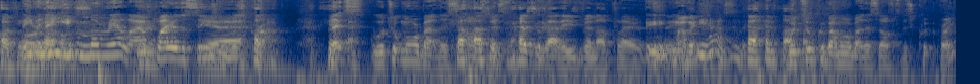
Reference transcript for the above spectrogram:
oh, even Monreal's. he, even Monreal, our player of the season, Yeah. was crap. Let's we'll talk more about this I'm after this. surprised that he's been our player of the season. I mean, he has, isn't it? We'll talk about more about this after this quick break.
